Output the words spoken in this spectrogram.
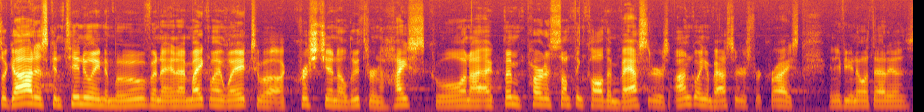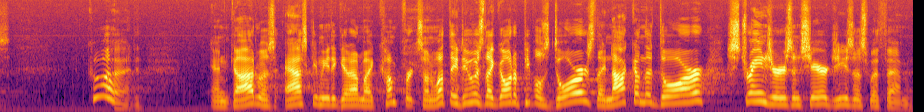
So God is continuing to move, and, and I make my way to a, a Christian, a Lutheran high school, and I, have been part of something called Ambassadors, Ongoing Ambassadors for Christ. Any of you know what that is? Good. And God was asking me to get out of my comfort zone. What they do is they go to people's doors, they knock on the door, strangers, and share Jesus with them.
